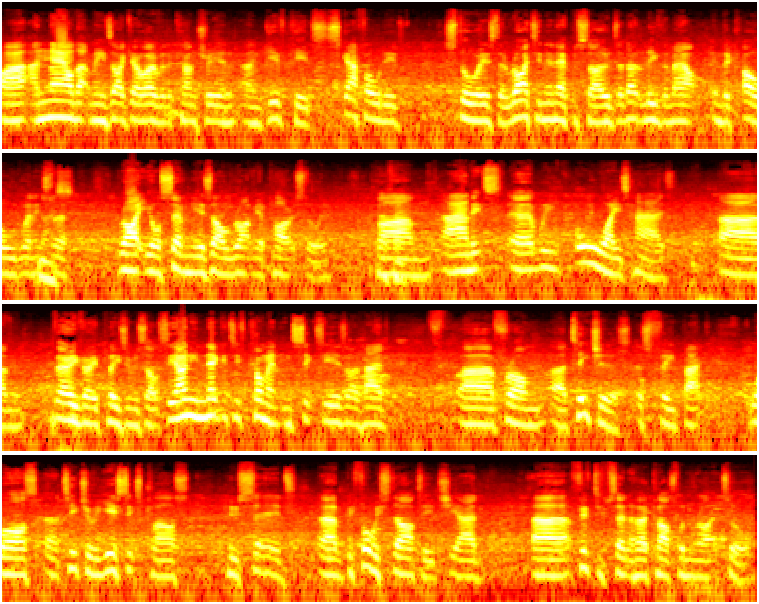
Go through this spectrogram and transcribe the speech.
Uh, and now that means I go over the country and, and give kids scaffolded stories. They're writing in episodes. I don't leave them out in the cold when it's Nice. a, right. You're seven years old. Write me a pirate story. Um, and it's uh, we always had um, very very pleasing results. The only negative comment in six years I've had uh, from uh, teachers as feedback was a teacher of a year six class who said uh, before we started she had uh, 50% of her class wouldn't write at all.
